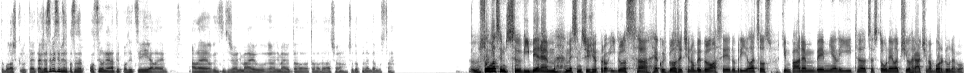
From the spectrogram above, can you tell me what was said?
to bolo až kruté. Takže si myslím, že sa posilne na tej pozícii, ale, ale myslím si, že oni majú, oni majú toho, toho veľa čo, čo doplňať do mústva. Souhlasím s výběrem, myslím si, že pro Eagles, jak už bylo řečeno, by bylo asi dobrý lecos, tím pádem by měli jít cestou nejlepšího hráče na bordu, nebo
